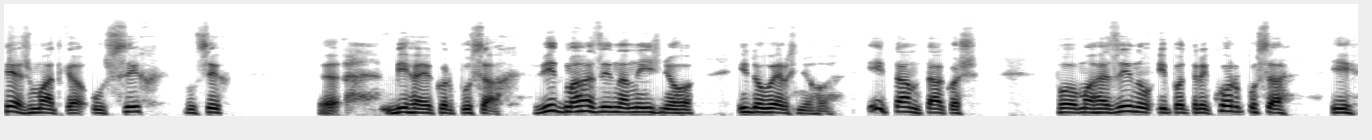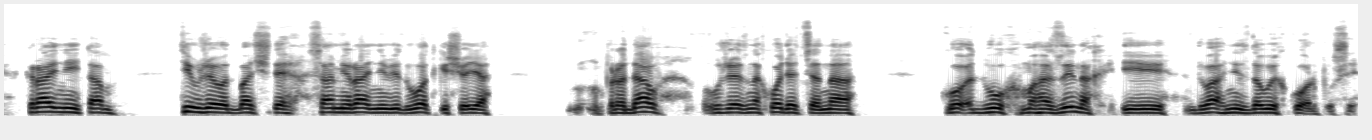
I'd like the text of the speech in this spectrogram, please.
Теж матка у всіх, у всіх е, бігає корпусах. Від магазина нижнього і до верхнього. І там також по магазину і по три корпуса, і крайній там. Ті вже, от бачите, самі ранні відводки, що я продав, вже знаходяться на двох магазинах і два гніздових корпуси.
